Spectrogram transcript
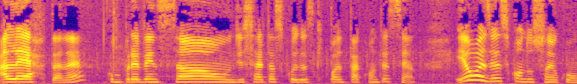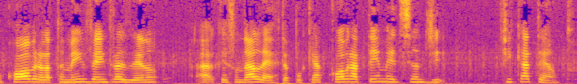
alerta, né? Como prevenção de certas coisas que podem estar acontecendo. Eu, às vezes, quando sonho com cobra, ela também vem trazendo a questão da alerta, porque a cobra tem a medicina de fique atento.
